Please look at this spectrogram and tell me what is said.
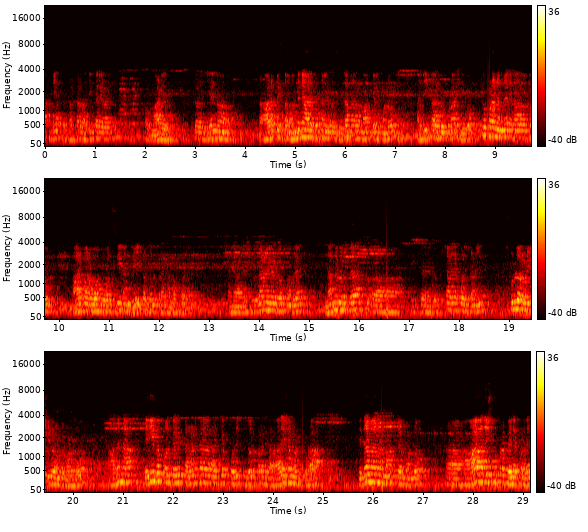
ಅಥವಾ ಸರ್ಕಾರದ ಅಧಿಕಾರಿಗಳಾಗಿ ಅವ್ರು ಮಾಡಿದರು ಸೊ ಏನು ಆರೋಪಿಸ್ತಾ, ಒಂದನೇ ಆರೋಪಿಸ್ತಾ ಸಿದ್ದರಾಮಯ್ಯ ಮಾತು ಕೇಳಿಕೊಂಡು ಅಧಿಕಾರಿಗಳು ಕೂಡ ಇವತ್ತು ಕೂಡ ನನ್ನ ಮೇಲೆ ಏನಾದರೂ ಒಂದು ಆರೋಪ ಹೊರಿಸಿ ನಾನು ಜೈಲು ಕಳಿಸೋದು ಪ್ರಯತ್ನ ಮಾಡ್ತಾರೆ ಉದಾಹರಣೆ ಹೇಳಬೇಕು ಅಂದರೆ, ನನ್ನ ವಿರುದ್ಧ ಪ್ರಚಾರ ಪೊಲೀಸ್ ಠಾಣೆಯಲ್ಲಿ ಸುಳ್ಳು ರೌಡಿ ಶೀಟರ್ ಅಂತ ಮಾಡೋದು. ಅದನ್ನು ತೆಗಿಬೇಕು ಅಂತೇಳಿ ಕರ್ನಾಟಕ ರಾಜ್ಯ ಪೊಲೀಸ್ ದೂರ ಆದೇಶ ಮಾಡಿದ್ರು ಕೂಡ. ಸಿದ್ದರಾಮಯ್ಯ ಮಾತು ಕೇಳಿಕೊಂಡು ಆ, ಆದೇಶಕ್ಕೂ ಕೂಡ ಬೆಲೆ ಕೊಡದೆ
